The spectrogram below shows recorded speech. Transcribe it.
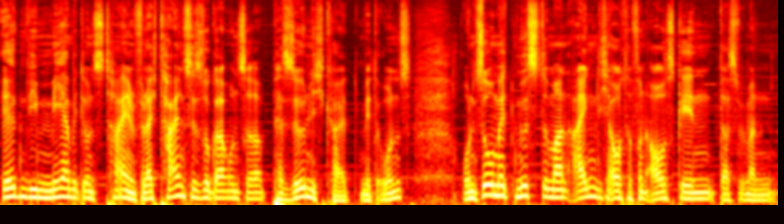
irgendwie mehr mit uns teilen. Vielleicht teilen sie sogar unsere Persönlichkeit mit uns. Und somit müsste man eigentlich auch davon ausgehen, dass wenn man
